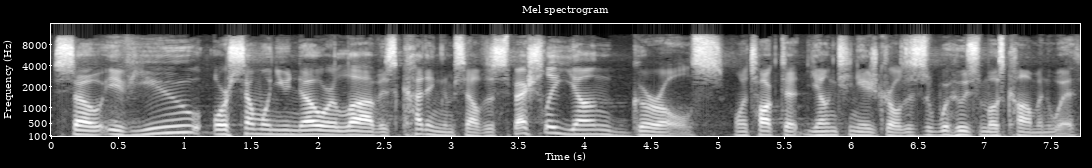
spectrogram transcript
So if you or someone you know or love is cutting themselves, especially young girls, I want to talk to young teenage girls. This is who's the most common with.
